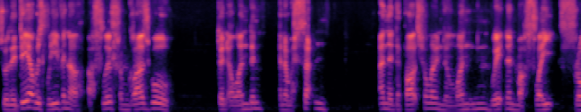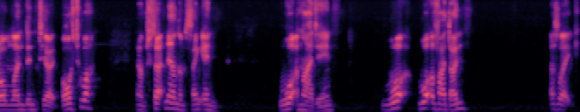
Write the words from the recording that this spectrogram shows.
So the day I was leaving, I, I flew from Glasgow down to London, and I was sitting in the departure lounge in London, waiting in my flight from London to Ottawa. And I'm sitting there and I'm thinking, what am I doing? What what have I done? I was like,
